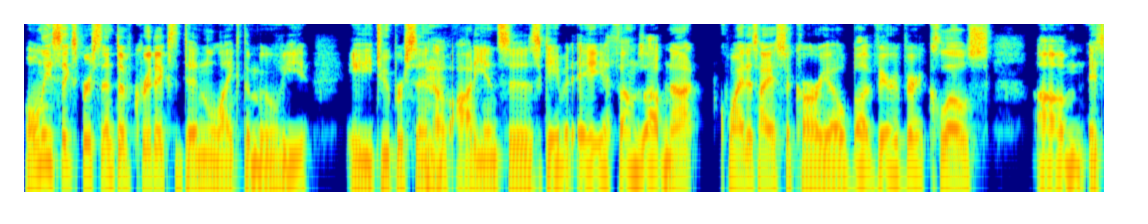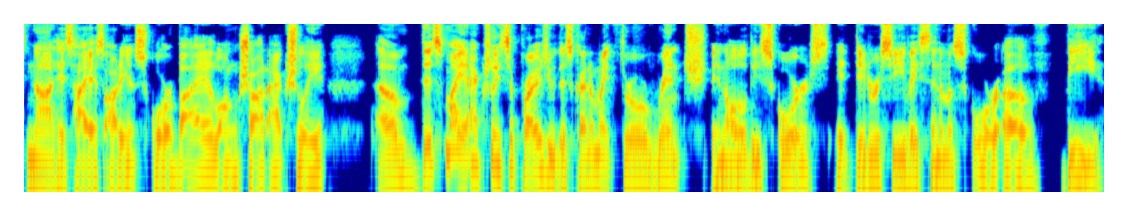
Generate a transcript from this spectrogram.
only 6% of critics didn't like the movie. 82% hmm. of audiences gave it a thumbs up. Not quite as high as Sicario, but very, very close. Um, it's not his highest audience score by a long shot, actually. Um, this might actually surprise you. This kind of might throw a wrench in all of these scores. It did receive a cinema score of B.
